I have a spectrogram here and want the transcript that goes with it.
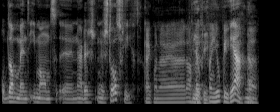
op dat moment iemand eh, naar, de, naar de strot vliegt. Kijk maar naar de aflevering Joepie. van Joepie. Ja, Ja.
